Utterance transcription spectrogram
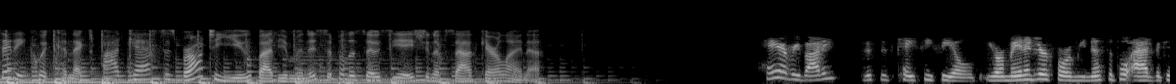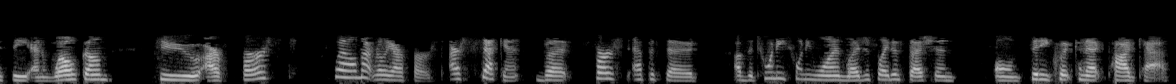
City Quick Connect podcast is brought to you by the Municipal Association of South Carolina. Hey everybody, this is Casey Fields, your manager for municipal advocacy and welcome to our first, well not really our first, our second, but first episode of the 2021 legislative session on City Quick Connect podcast.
